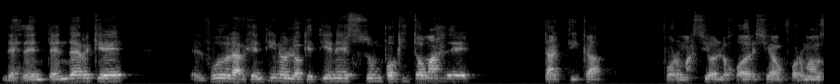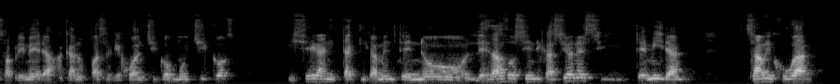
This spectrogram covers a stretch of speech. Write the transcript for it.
desde entender que el fútbol argentino lo que tiene es un poquito más de táctica, formación, los jugadores llegan formados a primera, acá nos pasa que juegan chicos muy chicos y llegan y tácticamente no, les das dos indicaciones y te miran, saben jugar,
